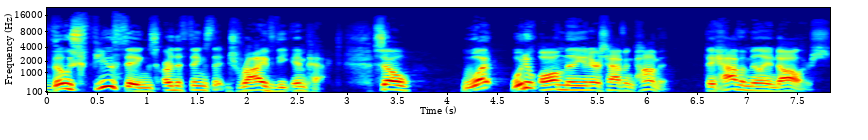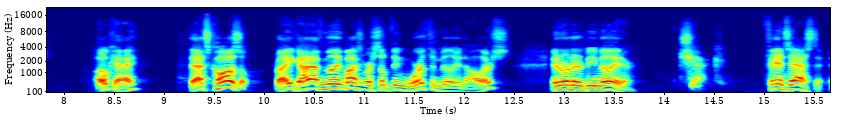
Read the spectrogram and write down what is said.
those few things are the things that drive the impact. So what, what do all millionaires have in common? They have a million dollars. Okay. That's causal, right? You gotta have a million bucks or something worth a million dollars in order to be a millionaire. Check. Fantastic.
